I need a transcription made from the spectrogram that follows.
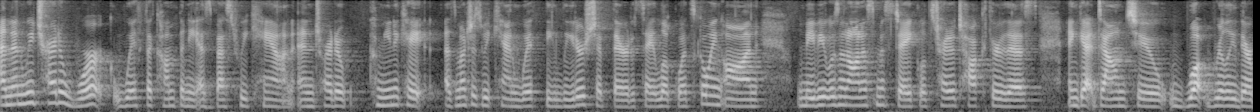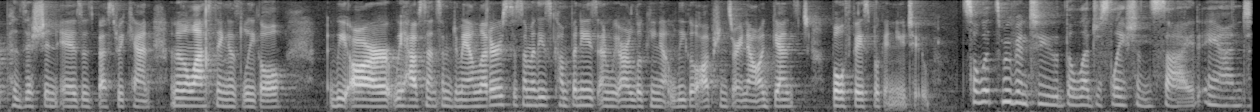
And then we try to work with the company as best we can and try to communicate as much as we can with the leadership there to say, look, what's going on? Maybe it was an honest mistake. Let's try to talk through this and get down to what really their position is as best we can. And then the last thing is legal we are we have sent some demand letters to some of these companies and we are looking at legal options right now against both facebook and youtube. So let's move into the legislation side and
